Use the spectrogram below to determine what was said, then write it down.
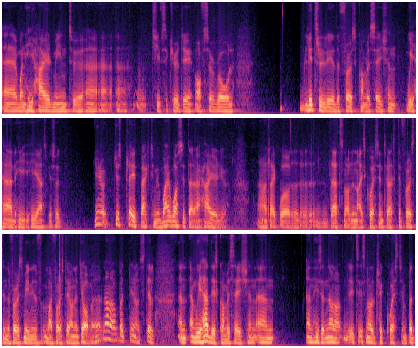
uh, when he hired me into a, a, a chief security officer role. Literally, the first conversation we had, he he asked me, "So, you know, just play it back to me. Why was it that I hired you?" And I was like, well, uh, that's not a nice question to ask the first in the first meeting, of my first day on the job. Uh, no, no, but you know, still, and and we had this conversation, and and he said, no, no, it's it's not a trick question, but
